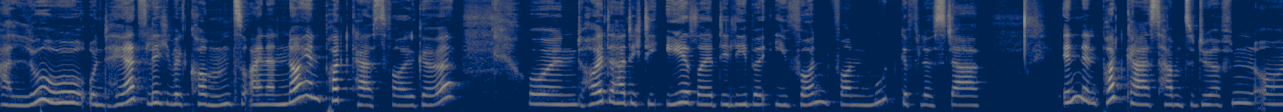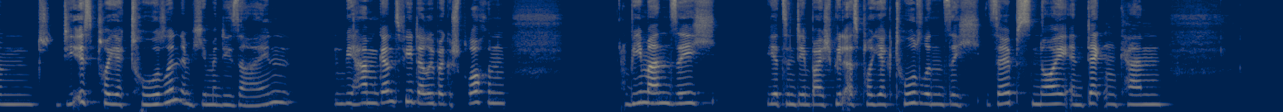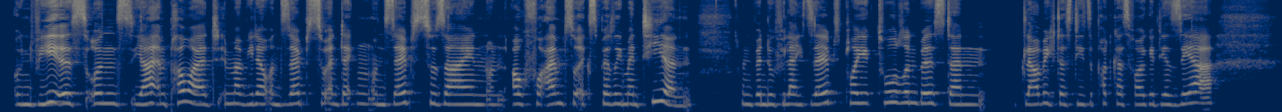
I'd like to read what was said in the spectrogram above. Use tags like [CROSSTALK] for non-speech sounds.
Hallo und herzlich willkommen zu einer neuen Podcast-Folge. Und heute hatte ich die Ehre, die liebe Yvonne von Mutgeflüster in den Podcast haben zu dürfen. Und die ist Projektorin im Human Design. Wir haben ganz viel darüber gesprochen, wie man sich jetzt in dem Beispiel als Projektorin sich selbst neu entdecken kann und wie es uns ja empowert, immer wieder uns selbst zu entdecken, uns selbst zu sein und auch vor allem zu experimentieren. Und wenn du vielleicht selbst Projektorin bist, dann glaube ich, dass diese Podcast-Folge dir sehr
